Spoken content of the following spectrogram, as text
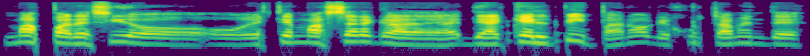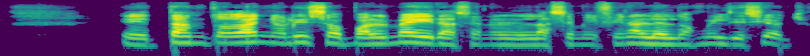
más parecido o esté más cerca de, aquel Pipa, ¿no? que justamente eh, tanto daño le hizo a Palmeiras en la semifinal del 2018.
